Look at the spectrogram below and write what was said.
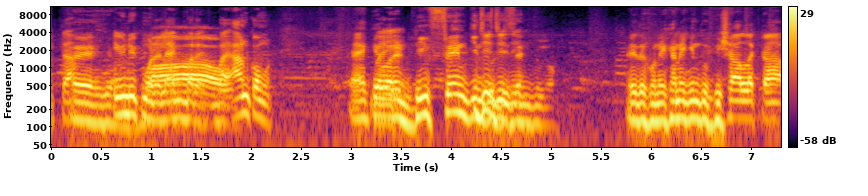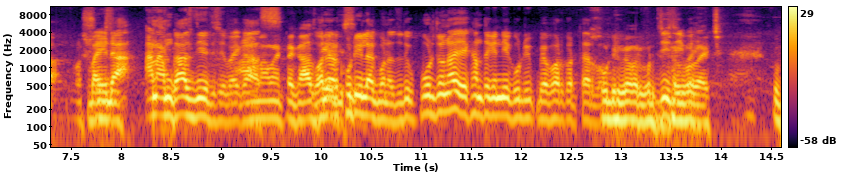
একটা ইউনিক মডেল একবারে ভাই আনকমন একেবারে ডিফারেন্ট কিন্তু। ডিজাইনগুলো এই দেখুন এখানে কিন্তু বিশাল একটা ভাই এটা আনাম গাছ দিয়ে দিছে ভাই গাছ। আনাম একটা গাছ দিয়ে আর। খুঁটি লাগবে না যদি প্রয়োজন হয় এখান থেকে নিয়ে খুঁটি ব্যবহার করতে পারব। খুঁটি ব্যবহার করতে জি, জি, পারব, ভাই। খুব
